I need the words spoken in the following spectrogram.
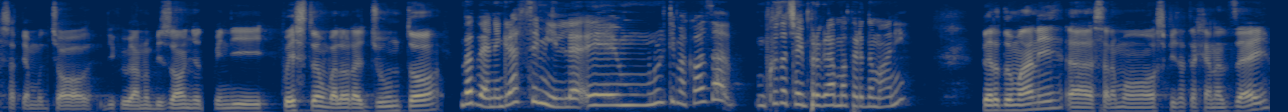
sappiamo ciò di cui hanno bisogno, quindi questo è un valore aggiunto. Va bene, grazie mille. E un'ultima cosa, cosa c'è in programma per domani? Per domani eh, saremo ospitati a Canazei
